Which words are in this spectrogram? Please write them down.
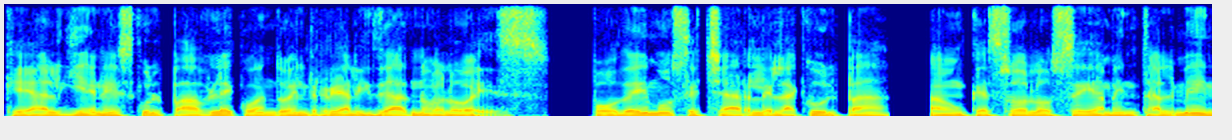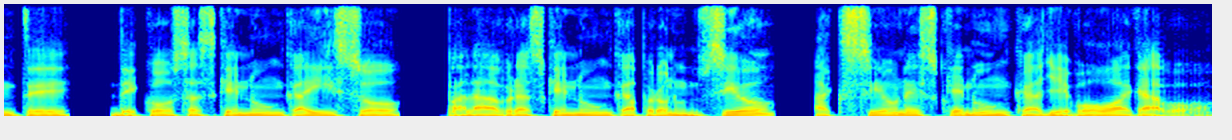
que alguien es culpable cuando en realidad no lo es. Podemos echarle la culpa, aunque solo sea mentalmente, de cosas que nunca hizo, palabras que nunca pronunció, acciones que nunca llevó a cabo.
